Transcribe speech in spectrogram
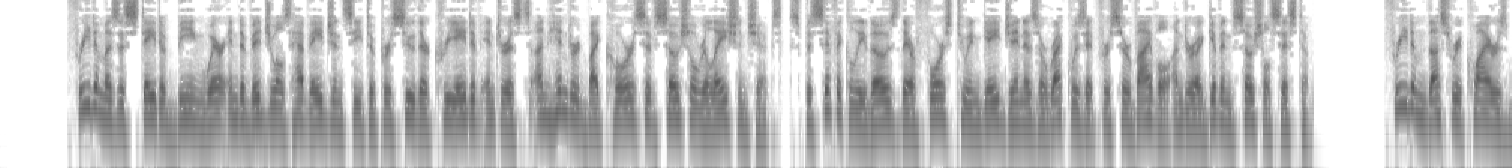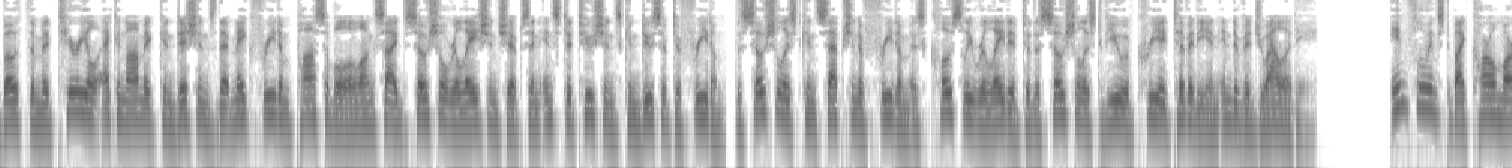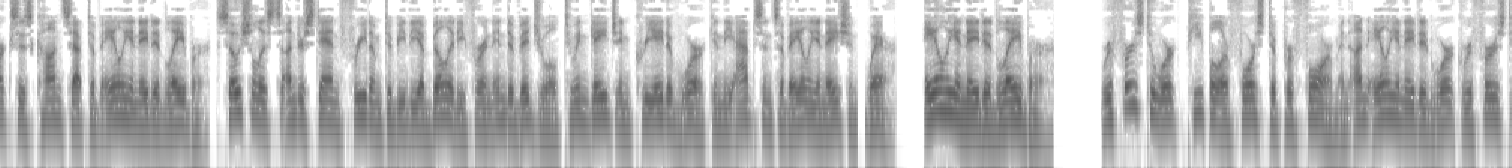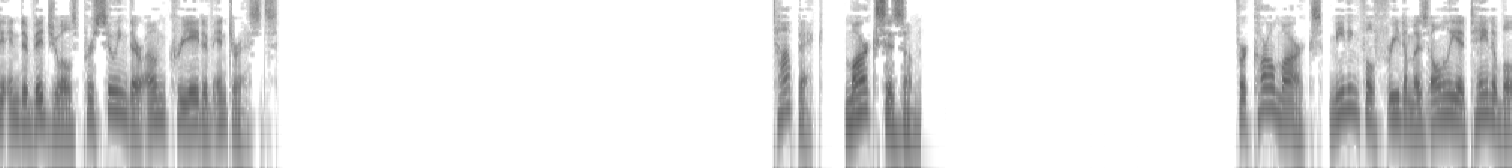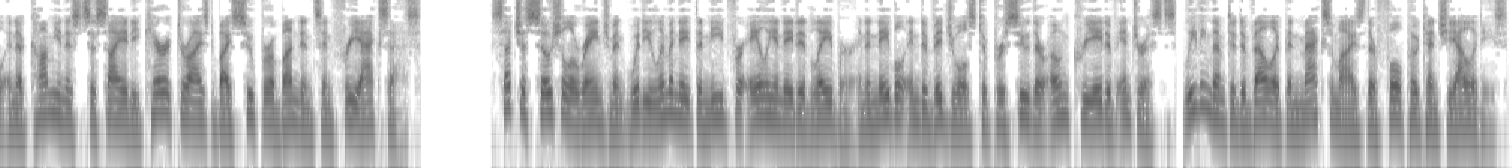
Freedom is a state of being where individuals have agency to pursue their creative interests unhindered by coercive social relationships, specifically those they are forced to engage in as a requisite for survival under a given social system. Freedom thus requires both the material economic conditions that make freedom possible alongside social relationships and institutions conducive to freedom. The socialist conception of freedom is closely related to the socialist view of creativity and individuality. Influenced by Karl Marx's concept of alienated labor, socialists understand freedom to be the ability for an individual to engage in creative work in the absence of alienation, where alienated labor refers to work people are forced to perform and unalienated work refers to individuals pursuing their own creative interests. Marxism For Karl Marx, meaningful freedom is only attainable in a communist society characterized by superabundance and free access. Such a social arrangement would eliminate the need for alienated labor and enable individuals to pursue their own creative interests, leaving them to develop and maximize their full potentialities.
